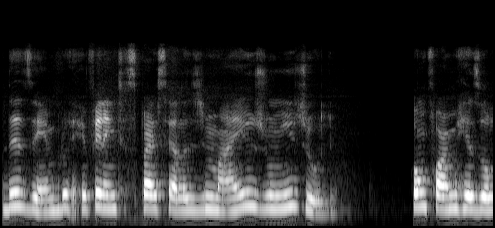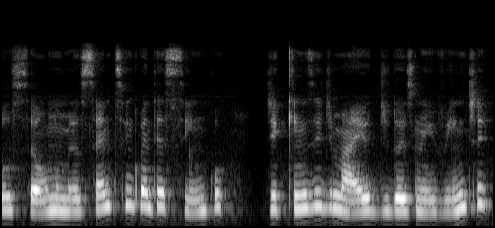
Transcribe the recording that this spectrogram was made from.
dezembro, referente às parcelas de maio, junho e julho, conforme resolução número 155 de 15 de maio de 2020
